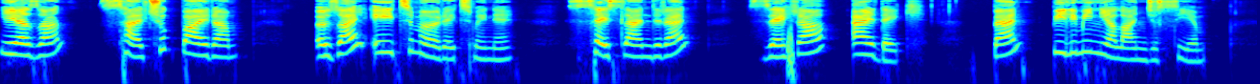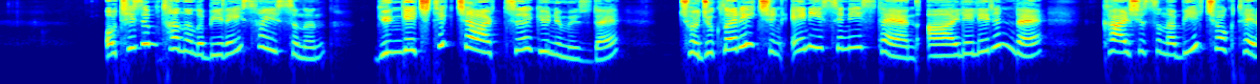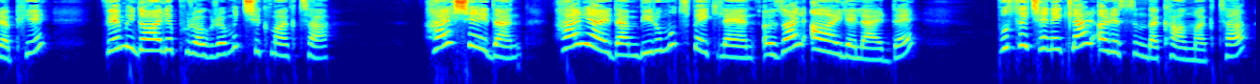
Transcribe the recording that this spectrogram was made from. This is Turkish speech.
Yazan Selçuk Bayram Özel Eğitim Öğretmeni Seslendiren Zehra Erdek Ben bilimin yalancısıyım. Otizm tanılı birey sayısının gün geçtikçe arttığı günümüzde çocukları için en iyisini isteyen ailelerin de karşısına birçok terapi ve müdahale programı çıkmakta. Her şeyden, her yerden bir umut bekleyen özel ailelerde bu seçenekler arasında kalmakta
